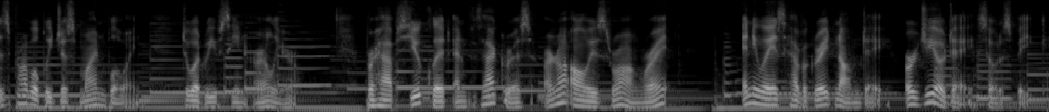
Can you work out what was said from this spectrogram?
is probably just mind blowing to what we've seen earlier. Perhaps Euclid and Pythagoras are not always wrong, right? Anyways, have a great Nom Day, or Geo Day, so to speak.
